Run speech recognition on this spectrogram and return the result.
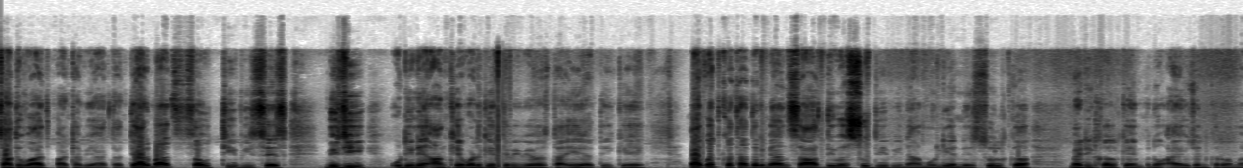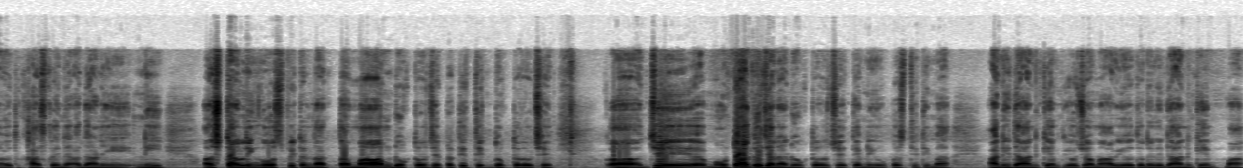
સાધુવાદ પાઠવ્યા હતા. ત્યારબાદ સૌથી વિશેષ બીજી ઉડીને આંખે વળગે તેવી વ્યવસ્થા એ હતી કે, ભાગવત કથા દરમિયાન સાત દિવસ સુધી વિનામૂલ્યે નિઃશુલ્ક મેડિકલ કેમ્પનું આયોજન કરવામાં આવ્યું હતું. ખાસ કરીને અદાણીની સ્ટર્લિંગ હોસ્પિટલના તમામ ડૉક્ટરો જે પ્રતિષ્ઠિત ડૉક્ટરો છે જે મોટા ગજાના ડૉક્ટરો છે, તેમની ઉપસ્થિતિમાં આ નિદાન કેમ્પ યોજવામાં આવ્યો હતો અને નિદાન કેમ્પમાં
